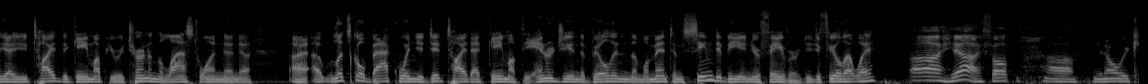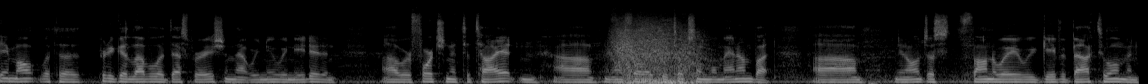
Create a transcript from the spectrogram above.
yeah, you tied the game up. You returned in the last one, and uh, uh, let's go back when you did tie that game up. The energy in the building and the momentum seemed to be in your favor. Did you feel that way? Uh, yeah, I felt, uh, you know, we came out with a pretty good level of desperation that we knew we needed, and uh, we are fortunate to tie it, and uh, you know, I felt like we took some momentum, but um, you know, just found a way. We gave it back to them, and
